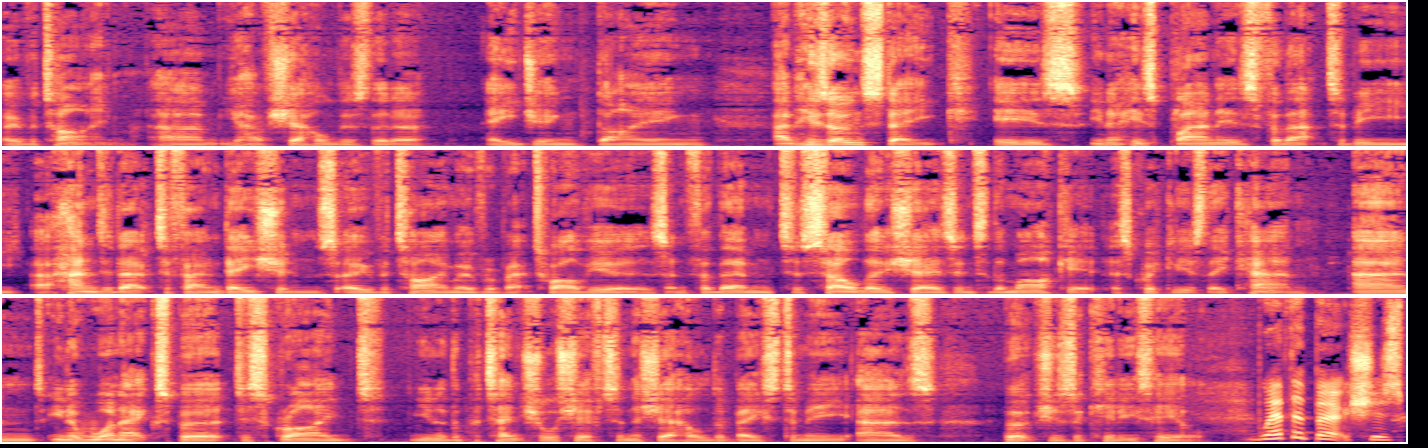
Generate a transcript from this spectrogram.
over time. Um, you have shareholders that are aging, dying. And his own stake is, you know, his plan is for that to be uh, handed out to foundations over time, over about 12 years, and for them to sell those shares into the market as quickly as they can. And, you know, one expert described, you know, the potential shifts in the shareholder base to me as Berkshire's Achilles heel. Whether Berkshire's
